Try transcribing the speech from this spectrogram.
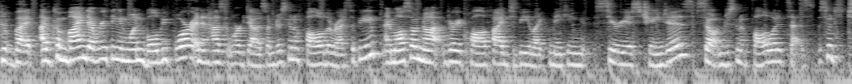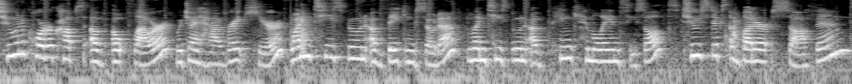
but I've combined everything in one bowl before and it hasn't worked out, so I'm just gonna follow the recipe. I'm also not very qualified to be like making serious changes, so I'm just gonna follow what it says. So it's two and a quarter cups of oat flour, which I have right here, one teaspoon of baking soda, one teaspoon of pink Himalayan sea salt, two sticks of butter softened,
